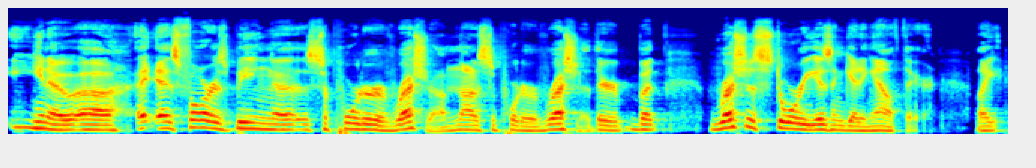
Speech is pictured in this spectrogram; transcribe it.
you know, uh, as far as being a supporter of Russia, I'm not a supporter of Russia. There, but Russia's story isn't getting out there. Like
